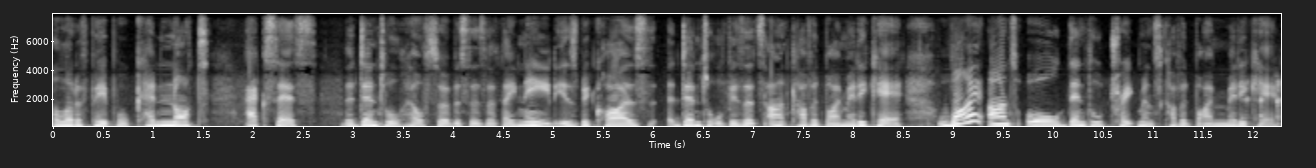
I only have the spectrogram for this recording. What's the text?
a lot of people cannot access the dental health services that they need is because dental visits aren't covered by Medicare. Why aren't all dental treatments covered by Medicare?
